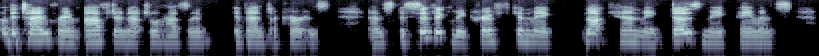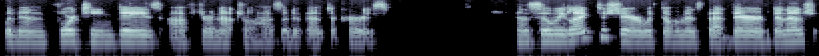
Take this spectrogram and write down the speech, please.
of the time frame after a natural hazard event occurs. And specifically, CCRIF can make, not can make, does make payments within 14 days after a natural hazard event occurs. And so we like to share with governments that their financial,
